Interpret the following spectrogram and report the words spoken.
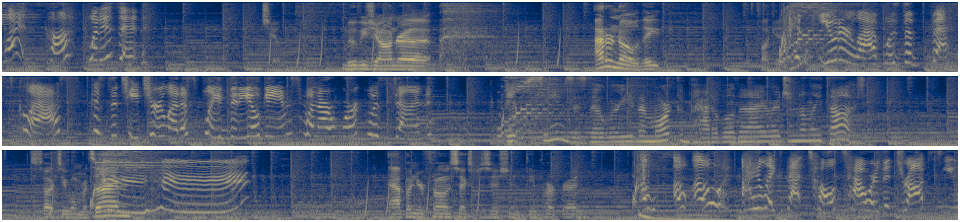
What? Huh? What is it? Chill. Movie genre. I don't know. They. Fuck it. Computer lab was the best class, because the teacher let us play video games when our work was done. It seems as though we're even more compatible than I originally thought. Let's talk to you one more time. Hmm. App on your phone, sex position, theme park ride. Oh, oh, oh! I like that tall tower that drops you,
